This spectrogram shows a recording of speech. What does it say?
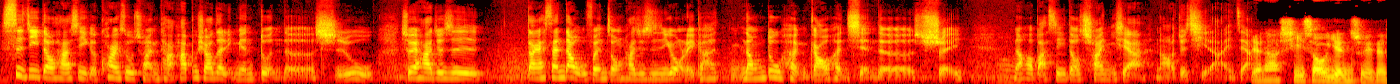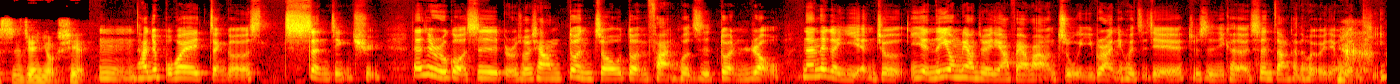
四季豆它是一个快速传糖，它不需要在里面炖的食物，所以它就是大概三到五分钟，它就是用了一个很浓度很高很咸的水，然后把自己都穿一下，然后就起来这样因。为它吸收盐水的时间有限，嗯，它就不会整个渗进去。但是如果是比如说像炖粥、炖饭或者是炖肉，那那个盐就盐的用量就一定要非常非常注意，不然你会直接就是你可能肾脏可能会有一点问题。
